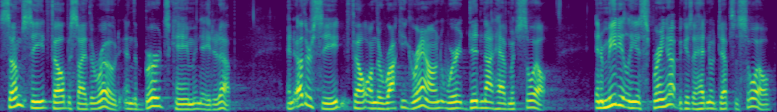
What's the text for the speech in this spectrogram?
some seed fell beside the road, and the birds came and ate it up. And other seed fell on the rocky ground where it did not have much soil. And immediately it sprang up because it had no depths of soil.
